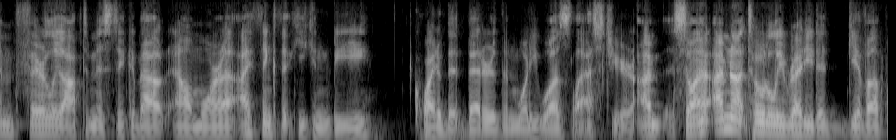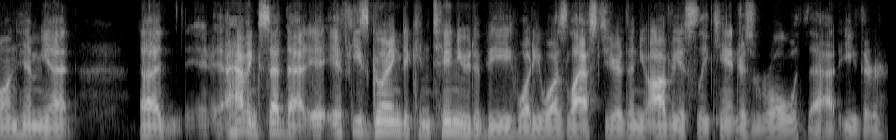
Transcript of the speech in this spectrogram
am fairly optimistic about Almora. I think that he can be quite a bit better than what he was last year. I'm so I, am not totally ready to give up on him yet. Uh, having said that, if he's going to continue to be what he was last year, then you obviously can't just roll with that either.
